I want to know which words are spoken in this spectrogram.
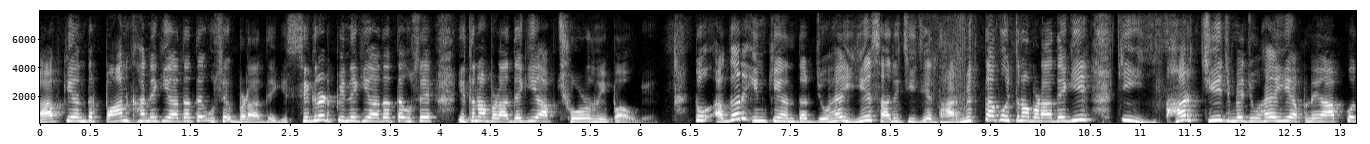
आपके अंदर पान खाने की आदत है, उसे बढ़ा देगी। सिगरेट पीने की आदत है, उसे इतना बढ़ा देगी, आप छोड़ नहीं पाओगे। तो अगर इनके अंदर जो है, ये सारी चीज़ें धार्मिकता को इतना बढ़ा देगी कि हर चीज़ में जो है, ये अपने आप को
